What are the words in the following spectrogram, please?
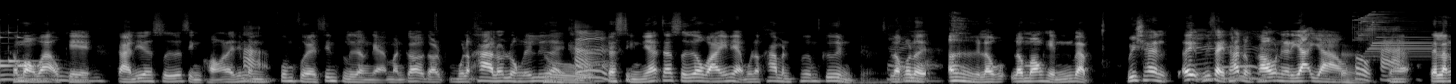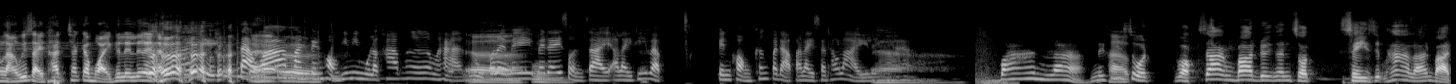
อืมเขามองว่าโอเค การที่จะซื้อสิ่งของอะไรที่มันค่ะฟุ่มเฟือยสิ้นเปลืองเนี่ยมันก็มูลค่าลดลงเรื่อยถูกค่ะๆแต่สิ่งเนี้ยถ้าซื้อเอาไว้เนี่ยมูลค่ามันเพิ่มขึ้นใช่เราก็เลยค่ะเออเราเรามองเห็นแบบ วิชั่นเอ้ยอืมวิสัยทัศน์ของเขาในระยะยาวเออถูกค่ะนะฮะแต่หลังๆ วิสัยทัศน์ชักจะบ่อยขึ้นเรื่อยๆนะ ใช่แต่ว่าเออมันเป็นของที่มีมูลค่าเพิ่มอะค่ะ หนูก็เลยไม่เออไม่ได้สนใจอะไรที่แบบเป็นของเครื่องประดับอะไรสักเท่าไหร่อะไรอย่างเงี้ยบ้านล่ะ ในครับที่สุดบอกสร้างบ้านด้วยเงินสด 45 ล้านบาท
